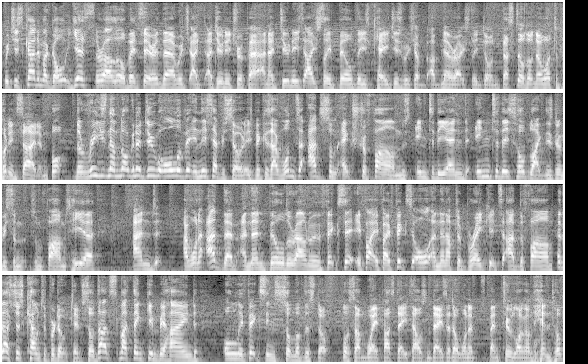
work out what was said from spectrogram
which is kind of my goal. Yes, there are little bits here and there, which I, I do need to repair, and I do need to actually build these cages, which I've, I've never actually done. I still don't know what to put inside them. But the reason I'm not going to do all of it in this episode is because I want to add some extra farms into the end, into this hub. Like, there's going to be some, some farms here, and I want to add them and then build around them and fix it. If I if I fix it all and then have to break it to add the farm, and that's just counterproductive. So that's my thinking behind only fixing some of the stuff. Plus, I'm way past 8,000 days. I don't want to spend too long on the end hub.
